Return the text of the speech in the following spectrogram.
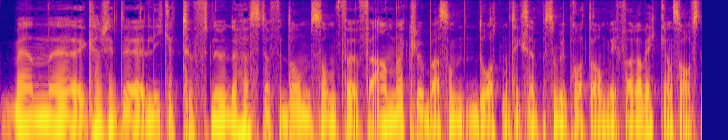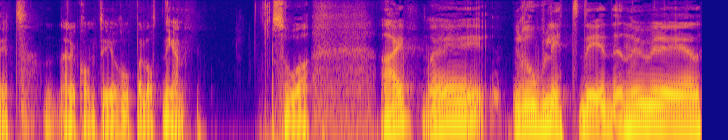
men eh, kanske inte lika tufft nu under hösten för dem som för, för andra klubbar som Dortmund till exempel som vi pratade om i förra veckans avsnitt när det kom till Europalottningen. Så nej, nej roligt. Det, nu är det,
